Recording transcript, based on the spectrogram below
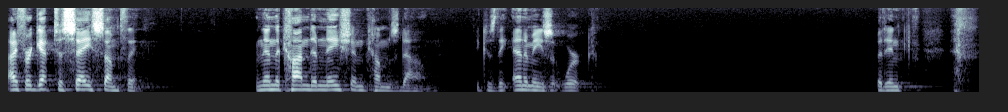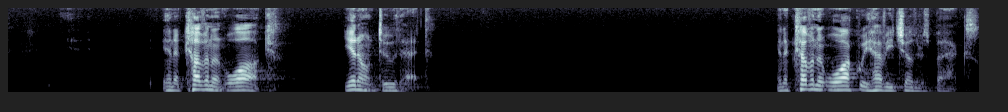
I forget to say something. And then the condemnation comes down because the enemy's at work. But in, in a covenant walk, you don't do that. In a covenant walk, we have each other's backs.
